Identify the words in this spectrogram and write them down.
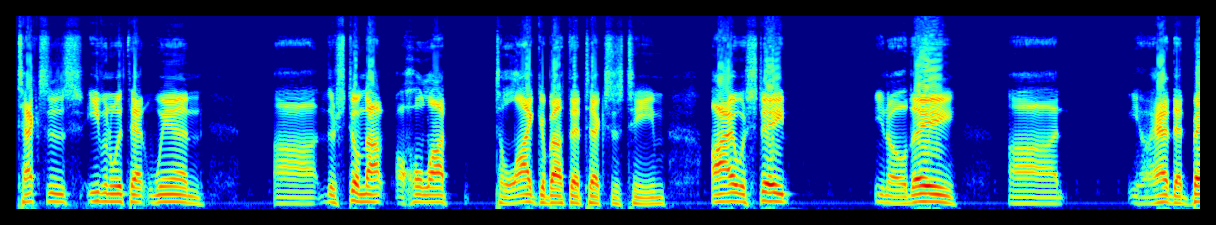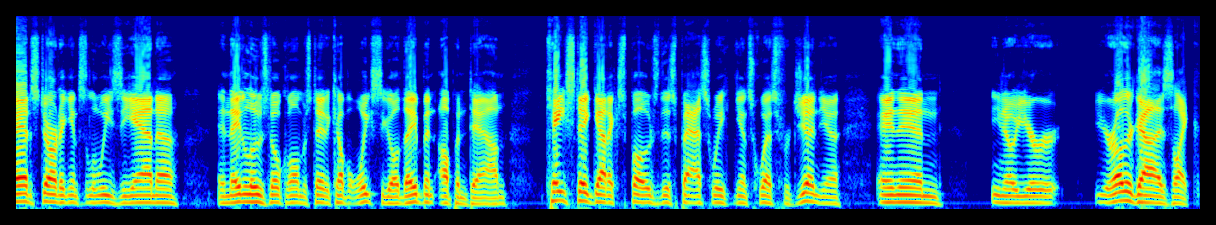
Texas, even with that win, uh, there's still not a whole lot to like about that Texas team. Iowa State, you know, they uh, you know had that bad start against Louisiana, and they lose to Oklahoma State a couple weeks ago. They've been up and down. K State got exposed this past week against West Virginia, and then you know your your other guys like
